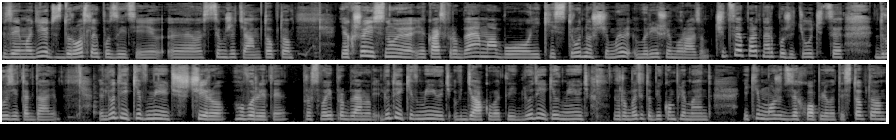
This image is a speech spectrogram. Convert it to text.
взаємодіють з дорослої позиції е, з цим життям. Тобто, якщо існує якась проблема або якісь труднощі, ми вирішуємо разом. Чи це партнер по життю, чи це друзі і так далі. Люди, які вміють щиро говорити про свої проблеми, люди, які вміють вдякувати, люди, які вміють зробити тобі комплімент, які можуть захоплюватись. Тобто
